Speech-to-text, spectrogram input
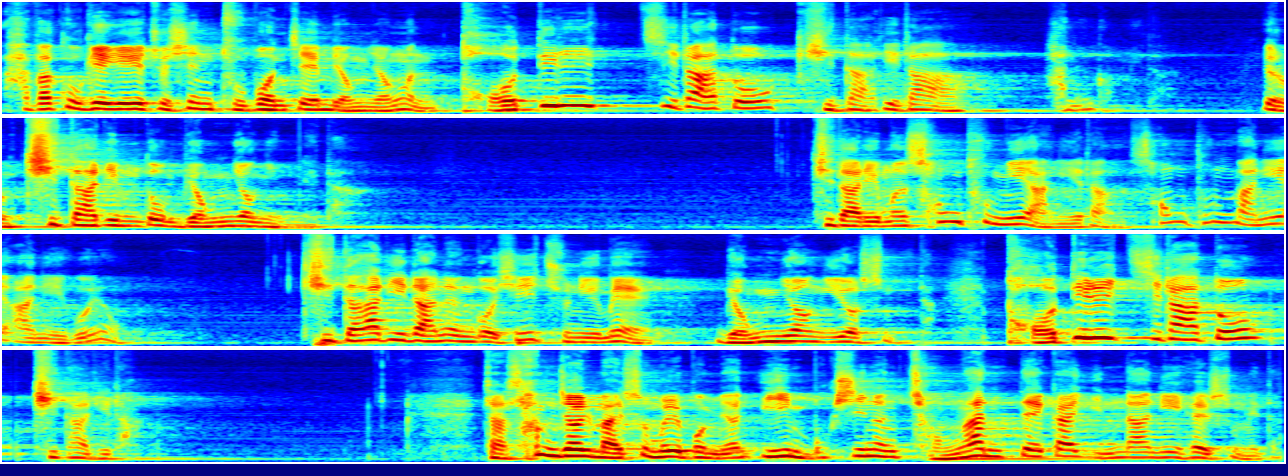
하박국에게 주신 두 번째 명령은 더딜지라도 기다리라 하는 겁니다. 여러분, 기다림도 명령입니다. 기다림은 성품이 아니라 성품만이 아니고요. 기다리라는 것이 주님의 명령이었습니다. 더딜지라도 기다리라. 자, 3절 말씀을 보면 이 묵시는 정한 때가 있나니 했습니다.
